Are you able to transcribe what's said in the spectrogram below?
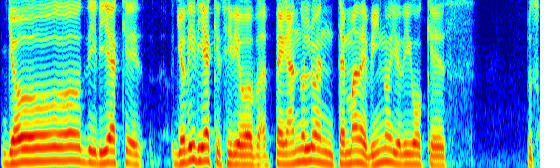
yo diría que, yo diría que si digo, pegándolo en tema de vino, yo digo que es, pues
